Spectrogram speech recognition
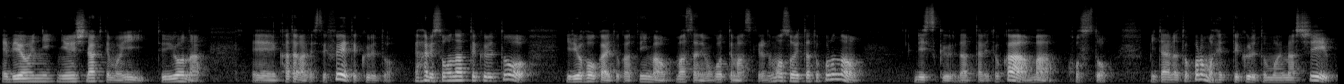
病院に入院しなくてもいいっていうような方がですね増えてくると。やはりそうなってくると医療崩壊とかって今まさに起こってますけれどもそういったところのリスクだったりとか、まあ、コストみたいなところも減ってくると思いますし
